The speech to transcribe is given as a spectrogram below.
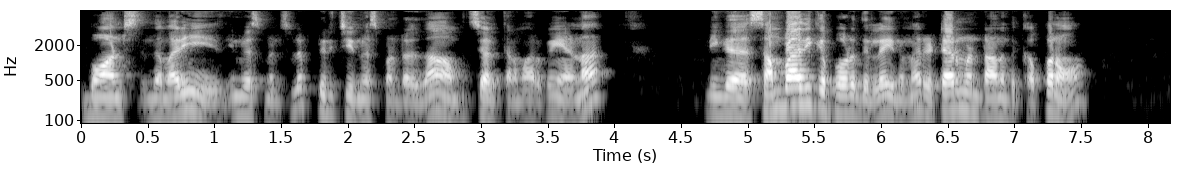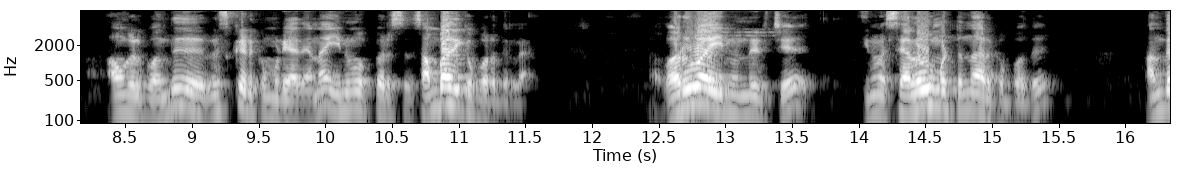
bonds இந்த மாதிரி இன்வெஸ்ட்மெண்ட்ஸில் பிரித்து இன்வெஸ்ட் பண்ணுறது தான் புத்திசாலித்தனமாக இருக்கும். ஏன்னா நீங்கள் சம்பாதிக்க போகிறது இல்லை இந்த மாதிரி ரிட்டையர்மெண்ட் ஆனதுக்கப்புறம் அவங்களுக்கு வந்து ரிஸ்க் எடுக்க முடியாது. ஏன்னா இனிமே பெருசு சம்பாதிக்க போகிறது இல்லை வருவாய் நின்றுடுச்சு. இனிமே செலவு மட்டும்தான் இருக்க போகுது. அந்த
